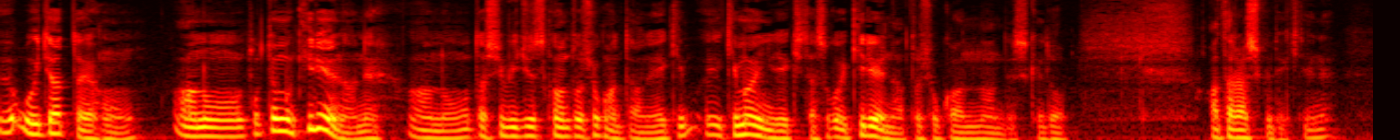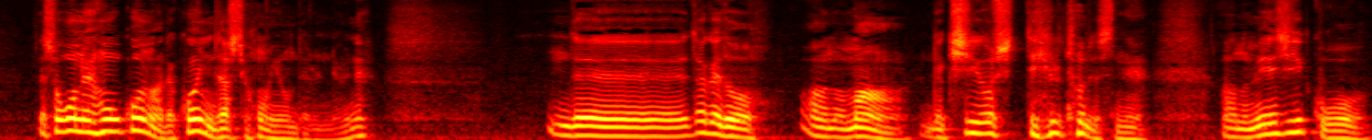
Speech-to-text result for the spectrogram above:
置いてあった絵本？あのとても綺麗なねあの大田市美術館図書館ってあの駅駅前にできたすごい綺麗な図書館なんですけど新しくできてねでそこの絵本コーナーで声に出して本読んでるんだよね。でだけどあのまあ歴史を知っているとですねあの明治以降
